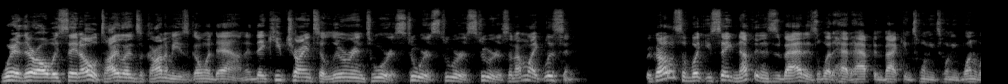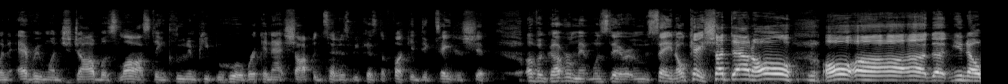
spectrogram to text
where they're always saying, oh, Thailand's economy is going down. And they keep trying to lure in tourists, tourists, tourists, tourists. And I'm like, listen, regardless of what you say, nothing is as bad as what had happened back in 2021 when everyone's job was lost, including people who were working at shopping centers because the fucking dictatorship of a government was there and was saying, "Okay, shut down all all uh, uh the you know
